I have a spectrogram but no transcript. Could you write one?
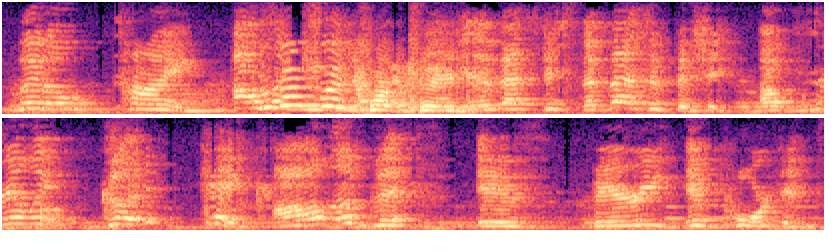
little time. Also, That's like can cupcake. That's just that's sufficient. A really good cake. All of this is very important.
